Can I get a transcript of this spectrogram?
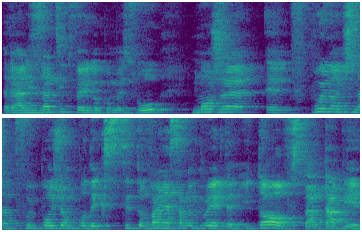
realizacji Twojego pomysłu może y, wpłynąć na Twój poziom podekscytowania samym projektem i to w startupie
